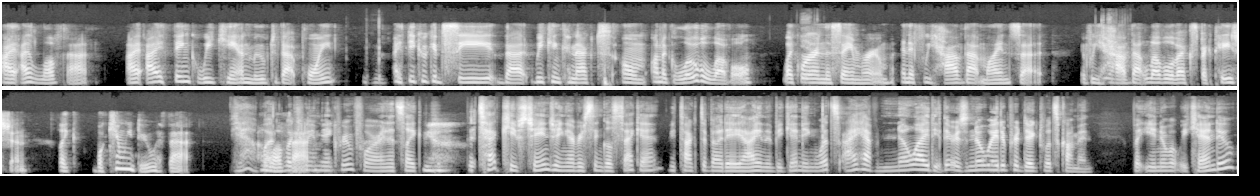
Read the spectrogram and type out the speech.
I, I love that. I, I think we can move to that point. Mhm. I think we could see that we can connect um, on a global level, like we're Yeah. in the same room. And if we have that mindset, if we Yeah. have that level of expectation, like what can we do with that? Yeah. I What, what can we make room for? And it's like Yeah. the tech keeps changing every single second. We talked about AI in the beginning. What's I have no idea. There is no way to predict what's coming. But you know what we can do?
